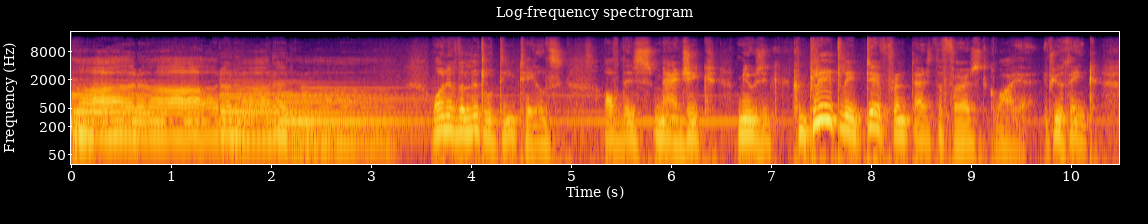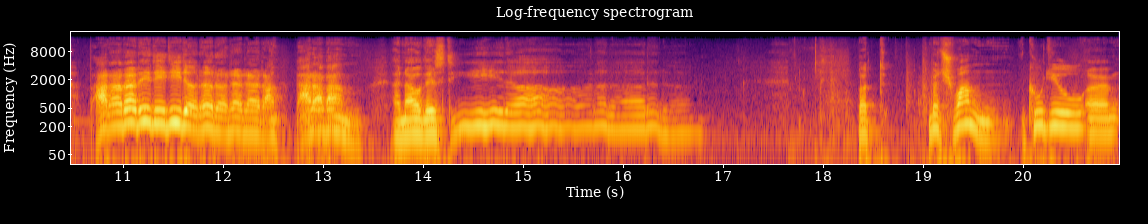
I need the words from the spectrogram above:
Da da da da da da. One of the little details of this magic music, completely different as the first choir. If you think, and now there's. But, but Xoán, could you um,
